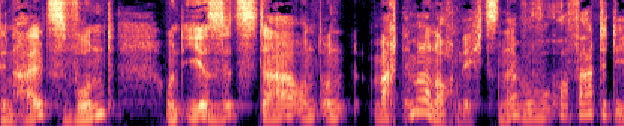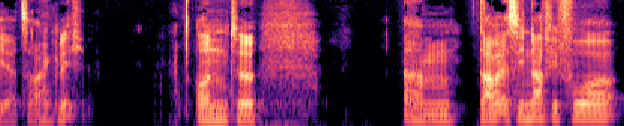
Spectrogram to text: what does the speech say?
den Hals wund und ihr sitzt da und, und macht immer noch nichts. Ne? Worauf wartet ihr jetzt eigentlich? Und äh, ähm, dabei ist sie nach wie vor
